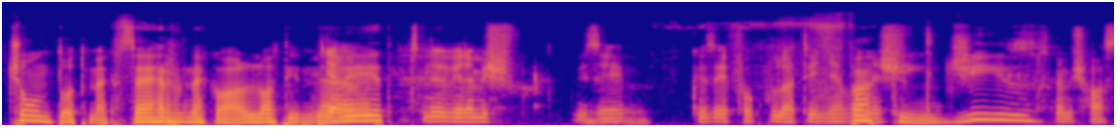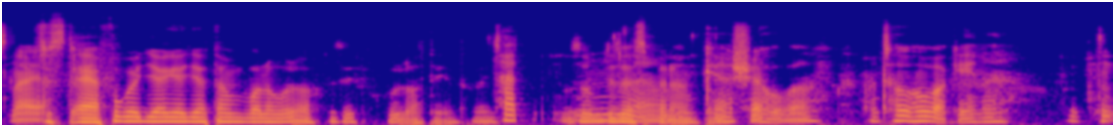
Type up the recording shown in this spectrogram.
csontot, meg szervnek a latin Ja, nevét. A nővérem is izé, középfokú latinja van, és jeez. nem is használja. Ezt elfogadják egyetem valahol a középfokú latint? Vagy? Hát az a- az nem Esperanto. kell sehova. Hát ho- hova kéne? Nem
